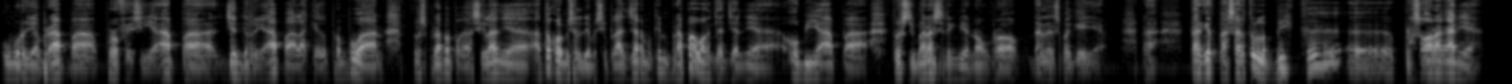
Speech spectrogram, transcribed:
umurnya berapa, profesinya apa, gendernya apa, laki atau perempuan, terus berapa penghasilannya, atau kalau misalnya dia masih pelajar, mungkin berapa uang jajannya, hobinya apa, terus di mana sering dia nongkrong dan lain sebagainya. Nah, target pasar itu lebih ke e, perseorangannya.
